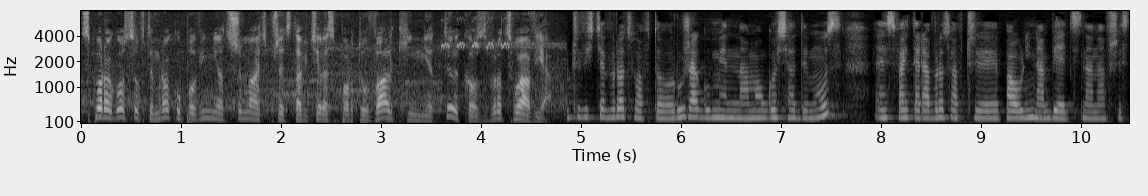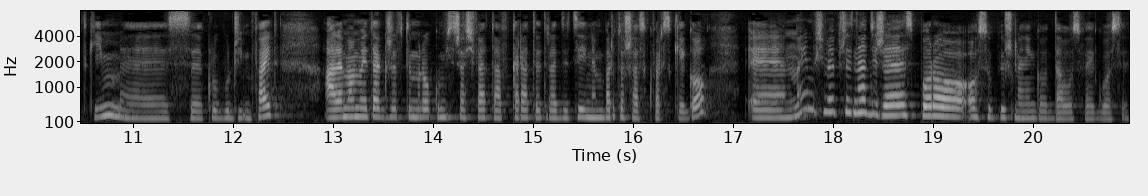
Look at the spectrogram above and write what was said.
Sporo głosów w tym roku powinni otrzymać przedstawiciele sportu walki nie tylko z Wrocławia. Oczywiście Wrocław to Róża Gumienna, Małgosia Dymus, e, z Fightera Wrocław czy Paulina Bieć, znana wszystkim e, z klubu Gym Fight, ale mamy także w tym roku mistrza świata w karate tradycyjnym Bartosza Skwarskiego. E, No i musimy przyznać, że sporo osób już na niego oddało swoje głosy.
